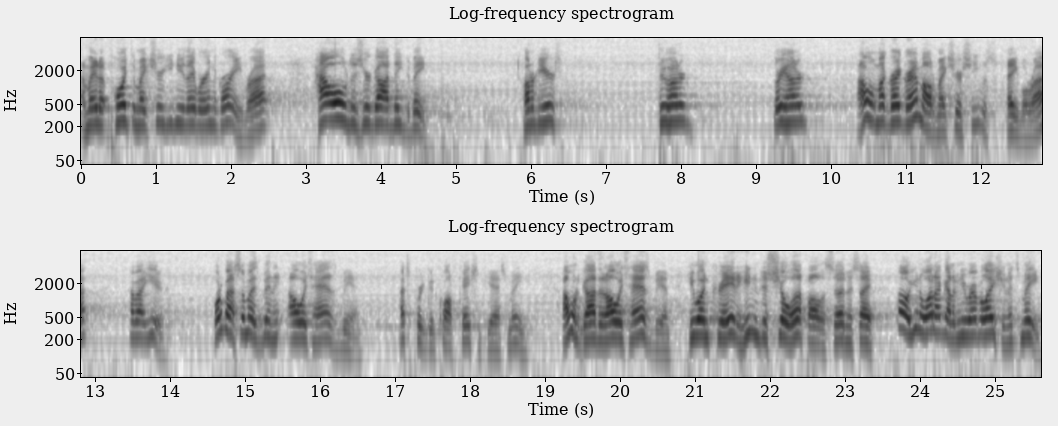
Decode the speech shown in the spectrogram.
I made a point to make sure you knew they were in the grave, right? How old does your God need to be? 100 years? 200? 300? I want my great grandma to make sure she was able, right? How about you? What about somebody that's been always has been? That's a pretty good qualification if you ask me. I want a God that always has been. He wasn't created. He didn't just show up all of a sudden and say, Oh, you know what? I got a new revelation. It's me.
